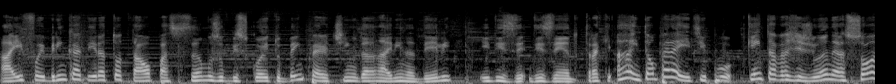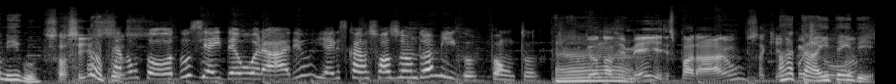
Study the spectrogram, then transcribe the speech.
Aí foi brincadeira total, passamos o biscoito bem pertinho da narina dele e dize- dizendo, Traqui... ah, então peraí, tipo, quem tava jejuando era só amigo. Só se. Estavam todos, e aí deu o horário, e aí eles ficaram só zoando o amigo. Ponto. Ah. Deu 9 e meia, eles pararam, só que ele Ah, tá, entendi.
